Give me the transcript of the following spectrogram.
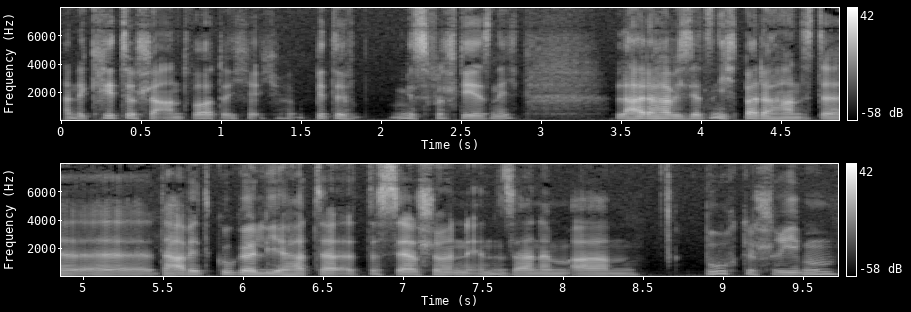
eine kritische Antwort. Ich, ich bitte missverstehe es nicht. Leider habe ich es jetzt nicht bei der Hand. Der, äh, David Gugalier hat das sehr schön in seinem ähm, Buch geschrieben,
